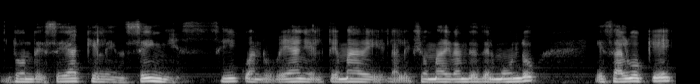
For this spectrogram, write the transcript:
donde sea que le enseñes, ¿sí? Cuando vean el tema de la lección más grande del mundo, es algo que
